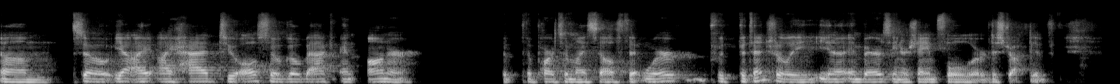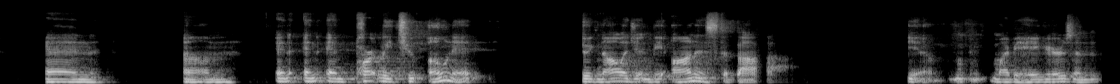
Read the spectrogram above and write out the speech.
Um, so yeah, I, I, had to also go back and honor the, the, parts of myself that were potentially, you know, embarrassing or shameful or destructive, and um, and and and partly to own it, to acknowledge it and be honest about you know my behaviors and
